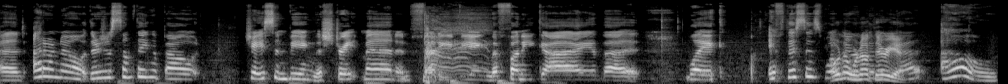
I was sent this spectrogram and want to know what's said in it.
And I don't know, there's just something about Jason being the straight man and Freddy being the funny guy that, like, if this is what Oh, no, we we're were not there gonna yet. get- Oh,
